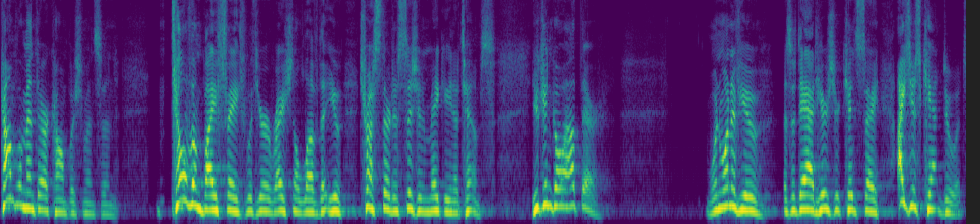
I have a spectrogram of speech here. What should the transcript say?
compliment their accomplishments and tell them by faith with your irrational love that you trust their decision making attempts. You can go out there. When one of you, as a dad, hears your kids say, I just can't do it,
